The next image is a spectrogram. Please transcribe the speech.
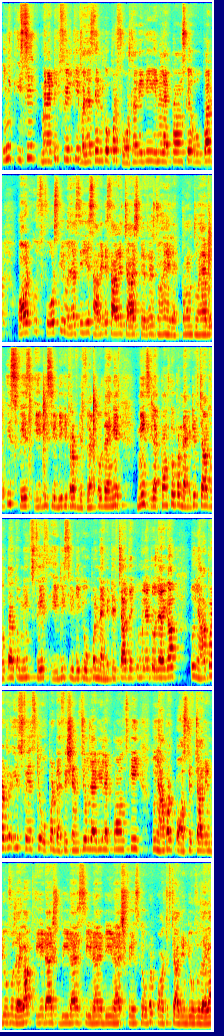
in, इसी मैग्नेटिक फ़ील्ड की वजह से इनके ऊपर फोर्स लगेगी। इन इलेक्ट्रॉन्स के ऊपर और उस फोर्स की वजह से ये सारे के सारे चार्ज कैरियर्स जो हैं इलेक्ट्रॉन जो हैं, वो इस face A B C D की तरफ़ डिफ्लेक्ट हो जाएँगे। मींस इलेक्ट्रॉन्स के ऊपर नेगेटिव चार्ज होता है तो means face A B C D के ऊपर नेगेटिव चार्ज एकट हो जाएगा। तो यहाँ पर इस फेस के ऊपर डेफिशिएंसी हो जाएगी इलेक्ट्रॉन्स की तो यहाँ पर पॉजिटिव चार्ज इंड्यूस हो जाएगा। A dash B dash C dash D dash face के ऊपर पॉजिटिव चार्ज इंड्यूस हो जाएगा।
